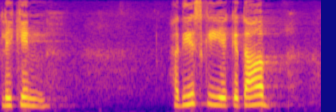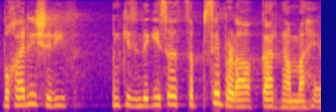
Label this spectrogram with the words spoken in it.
لیکن حدیث کی یہ کتاب بخاری شریف ان کی زندگی سے سب سے بڑا کارنامہ ہے۔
